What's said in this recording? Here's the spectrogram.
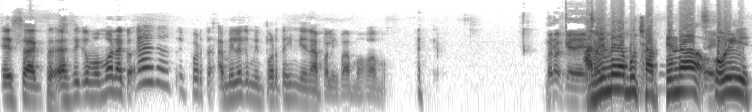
Exacto. Así como Mónaco. Ah, no, no importa. A mí lo que me importa es Indianápolis. Vamos, vamos. Bueno, que de A mí me da mucha pena Sí. hoy,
